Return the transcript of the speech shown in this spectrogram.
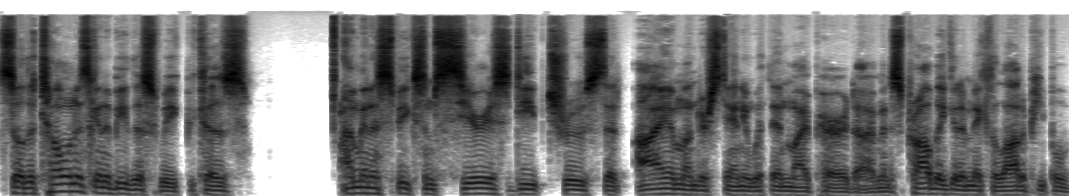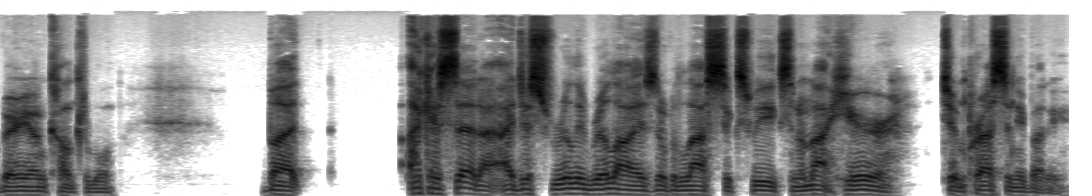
So the tone is going to be this week because I'm going to speak some serious, deep truths that I am understanding within my paradigm. And it's probably going to make a lot of people very uncomfortable. But like I said, I, just really realized over the last six weeks, and I'm not here to impress anybody.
